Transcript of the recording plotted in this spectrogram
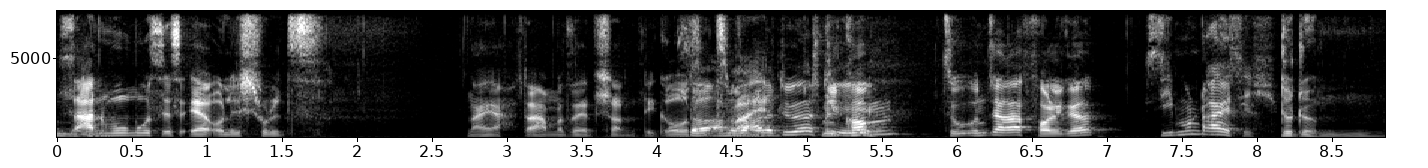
Sahnmumus ist eher Olli Schulz. Naja, da haben wir sie jetzt schon, die großen So, zwei. durch. die Willkommen zu unserer Folge 37. Dudum.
